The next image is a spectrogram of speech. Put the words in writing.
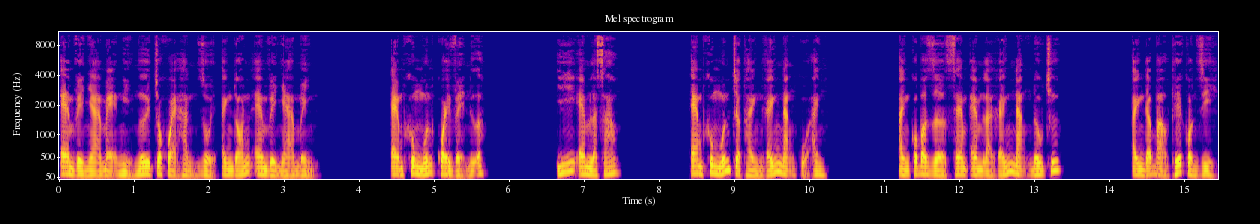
Em về nhà mẹ nghỉ ngơi cho khỏe hẳn rồi anh đón em về nhà mình. Em không muốn quay về nữa. Ý em là sao? Em không muốn trở thành gánh nặng của anh. Anh có bao giờ xem em là gánh nặng đâu chứ? Anh đã bảo thế còn gì?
